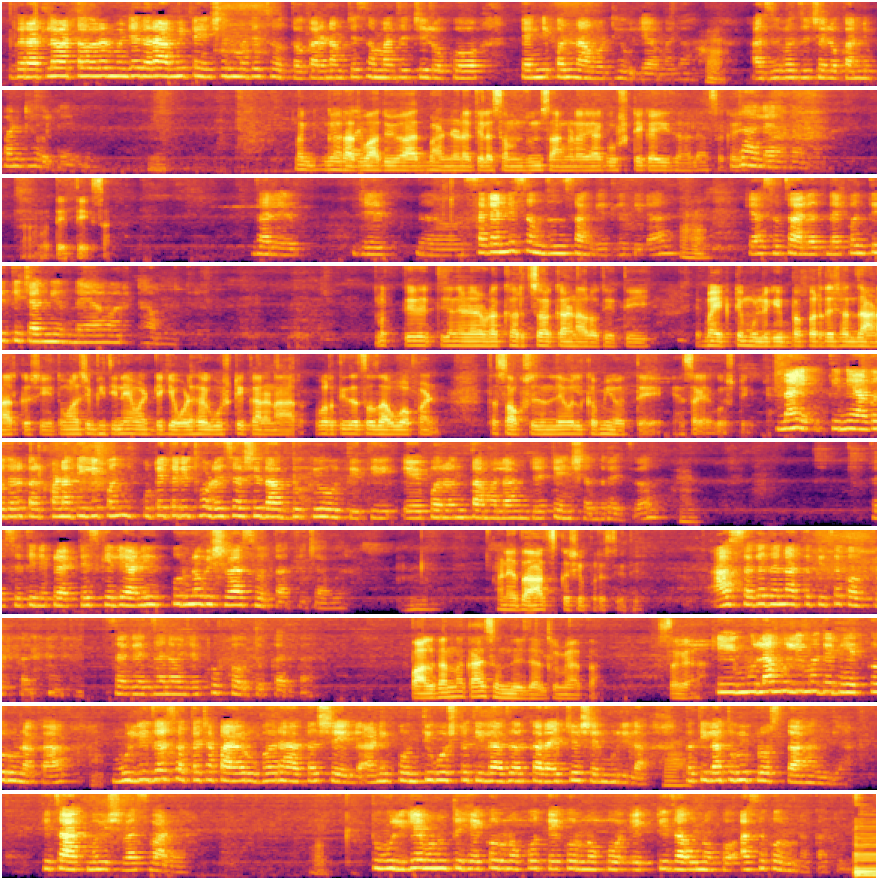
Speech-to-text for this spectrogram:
घरातलं वातावरण म्हणजे जरा आम्ही टेन्शनमध्येच होतो कारण आमच्या समाजाचे लोक त्यांनी पण नावं ठेवली आम्हाला. आजूबाजूच्या लोकांनी पण ठेवले मग घरात वादविवाद भांडणं तिला समजून सांगणं ह्या गोष्टी काही झाल्या असं काही? झाल्या ते ते सांग. झाले. जे सगळ्यांनी समजून सांगितलं तिला की असं चालत नाही पण ती तिच्या निर्णयावर ठाम होती. मग ते तिच्या एवढा खर्च करणार होती ती. मग एकटी मुलगी परदेशात जाणार कशी? तुम्हाला अशी भीती नाही वाटली की एवढ्या सगळ्या गोष्टी करणार? वरती जसं जाऊ आपण तसं ऑक्सिजन लेवल कमी होते ह्या सगळ्या गोष्टी. नाही तिने अगोदर कल्पना दिली पण कुठेतरी थोडेसे अशी दागदुखी होती ती. येपर्यंत आम्हाला म्हणजे टेन्शन राहायचं. तसे तिने प्रॅक्टिस केली आणि पूर्ण विश्वास होता तिच्यावर. आणि आता आज कशी परिस्थिती? आज सगळेजण आता तिचं कौतुक करतात. सगळेच जण म्हणजे खूप कौतुक करतात. पालकांना काय संदेश द्याल तुम्ही आता? सगळ्या? की मुला मुलीमध्ये भेद करू नका. मुली जर स्वतःच्या पायावर उभं राहत असेल आणि कोणती गोष्ट तिला जर करायची असेल मुलीला तर तिला तुम्ही प्रोत्साहन द्या. तिचा आत्मविश्वास वाढवा. तू मुलगी आहे म्हणून तू हे करू नको ते करू नको एकटी जाऊ नको असं करू नका तुम्ही.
